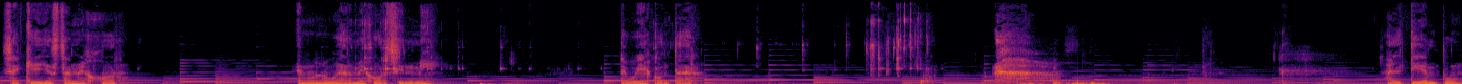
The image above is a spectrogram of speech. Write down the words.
sé que ella está mejor, en un lugar mejor sin mí. Te voy a contar. Al tiempo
